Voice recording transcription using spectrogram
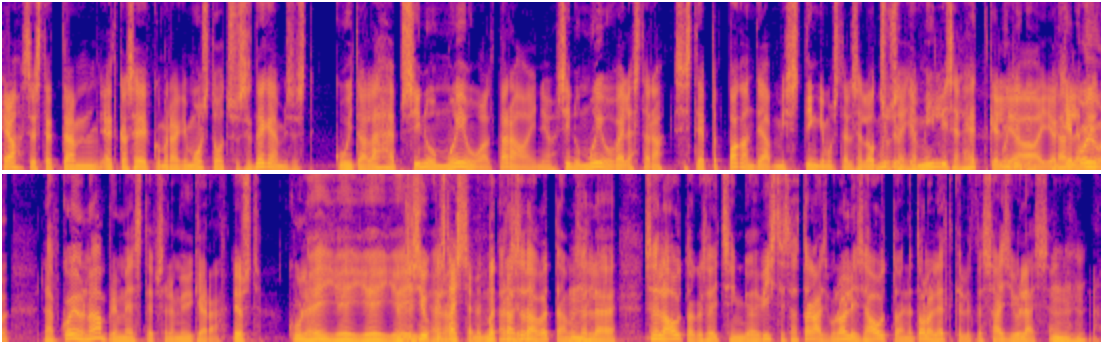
jah, sest et, ähm, et ka see, et kui me räägime ostuotsuse tegemisest, kui ta läheb sinu mõju alt ära, on ju, sinu mõju väljast ära, siis teeb ta pagan teab, mis tingimustel selle otsuse Muidugi. ja millisel hetkel Muidugi. ja, ja läheb kelle koju, mõju. Läheb koju, naabrimees teeb selle müügi ära. just kuule, ei, ei, ei, ei, ära, ära seda võta, ma mm -hmm. selle, selle autoga sõitsin viisteist aastat tagasi, mul oli see auto, on ju, tollel hetkel ütles see asi üles mm. -hmm.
